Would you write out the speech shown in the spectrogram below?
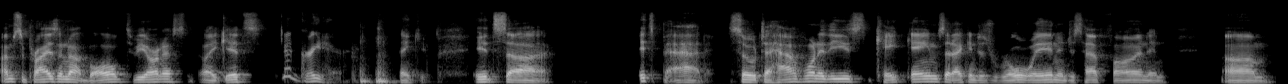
I'm surprised I'm not bald, to be honest. Like, it's You got great hair. thank you. It's uh it's bad. So to have one of these cake games that I can just roll in and just have fun and um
